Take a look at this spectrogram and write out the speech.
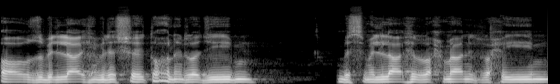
اعوذ باللہ من الشیطان الرجیم۔ بسم اللہ الرحمن الرحیم۔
